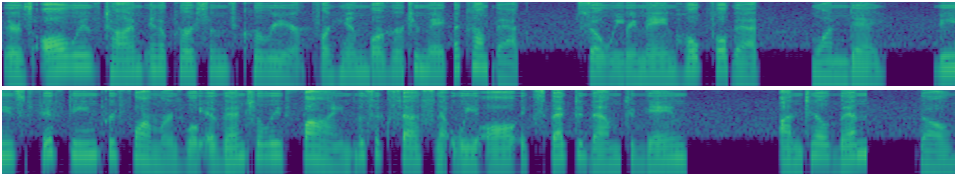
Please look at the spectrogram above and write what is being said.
there's always time in a person's career for him or her to make a comeback, so we remain hopeful that, one day, these 15 performers will eventually find the success that we all expected them to gain. Until then, though,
